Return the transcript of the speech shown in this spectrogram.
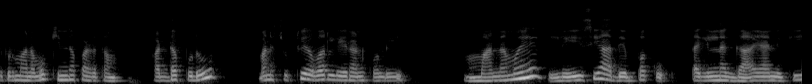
ఇప్పుడు మనము కింద పడతాం. పడ్డప్పుడు మన చుట్టూ ఎవరు లేరు అనుకోండి మనమే లేచి ఆ దెబ్బకు తగిలిన గాయానికి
